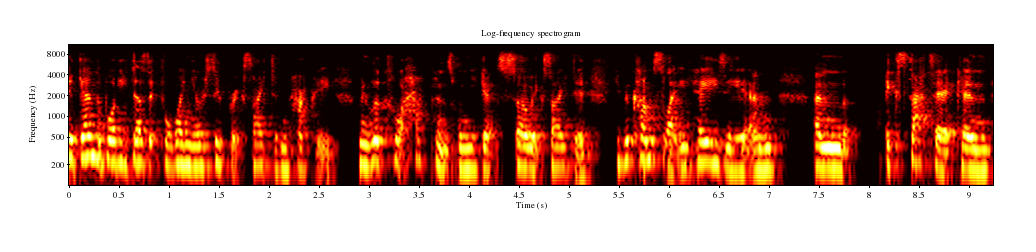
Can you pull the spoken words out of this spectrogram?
again the body does it for when you're super excited and happy. I mean look what happens when you get so excited. You become slightly hazy and and ecstatic and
